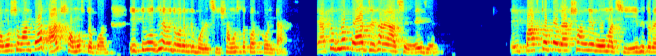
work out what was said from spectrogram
সমস্যমান পদ আর সমস্ত পদ। ইতিমধ্যে আমি তোমাদেরকে বলেছি সমস্ত পদ কোনটা? এতগুলো পদ যেখানে আছে, এই যে, এই পাঁচটা পদ একসঙ্গে মৌমাছি, এই ভিতরে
